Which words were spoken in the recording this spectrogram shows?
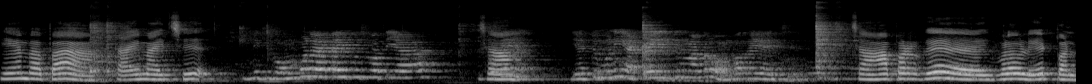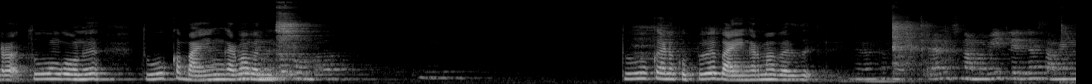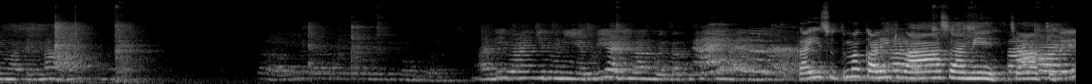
ஏன் பாப்பா? டைம் ஆயிடுச்சு. இன்னைக்கு ரொம்ப லேட் ஆகி போச்சு பார்த்தியா சா எட்டு மணி எட்டரை இருக்குன்னு மாத்திரம் ஒன்பதரை ஆயிடுச்சு. சாப்பிட்றதுக்கு இவ்வளோ லேட் பண்ணுறோம் தூங்கணும் தூக்கம் பயங்கரமாக வந்து தூக்கம் எனக்கு இப்போவே பயங்கரமாக வருது. நம்ம வீட்டில் என்ன சமையல் பார்த்தீங்கன்னா அடி வாங்கிடுவ நீ எப்படியும் அடி வாங்குவ? சத்து சத்து கை சுத்தமாக கழுவிட்டு வா சாமி. சாப்பிடு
